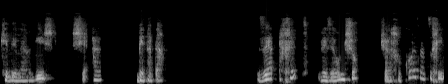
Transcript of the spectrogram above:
כדי להרגיש שאת בן אדם. זה החטא וזה עונשו, שאנחנו כל הזמן צריכים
